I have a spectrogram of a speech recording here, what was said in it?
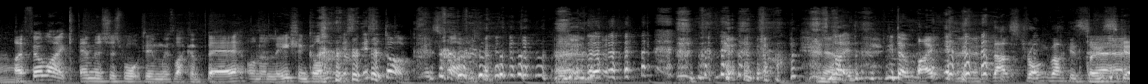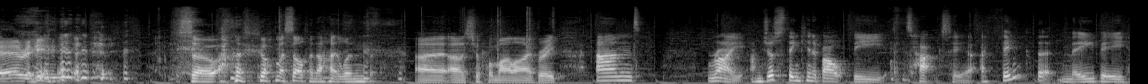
I feel like Emma's just walked in with like a bear on a leash and gone. It's, it's a dog. It's fine. it's like you don't bite. that strong back is so Yeah. scary. So I've got myself an island. Uh, I'll shuffle my library. And, right, I'm just thinking about the attacks here. I think that maybe.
